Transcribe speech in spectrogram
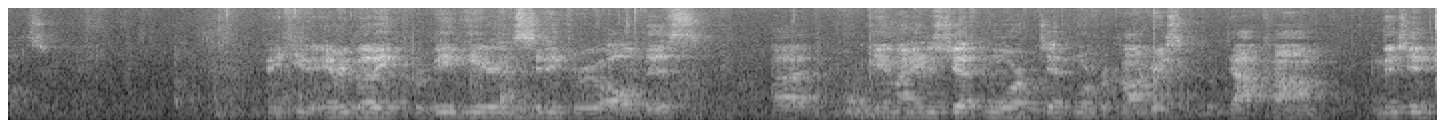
laws. Thank you to everybody for being here and sitting through all of this. Uh, Again, my name is Jeff Moore, jeffmooreforcongress.com. I mentioned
